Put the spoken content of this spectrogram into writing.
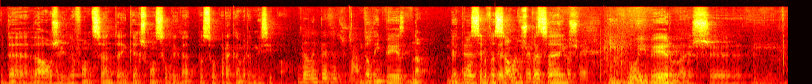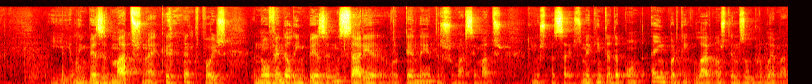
da, da Auge e da Fonte Santa, em que a responsabilidade passou para a Câmara Municipal. Da limpeza dos matos? Da limpeza, não, da, da conservação, da dos, passeios, passeios, que inclui bermas uh, e, e, limpeza de matos, não é? que depois, não havendo a limpeza necessária, tendem a transformar-se em matos nos passeios. Na Quinta da Ponte, em particular, nós temos um problema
